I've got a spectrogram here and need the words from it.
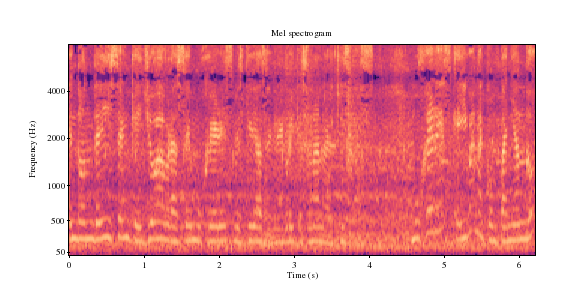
en donde dicen que yo abracé mujeres vestidas de negro y que son anarquistas. Mujeres que iban acompañando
